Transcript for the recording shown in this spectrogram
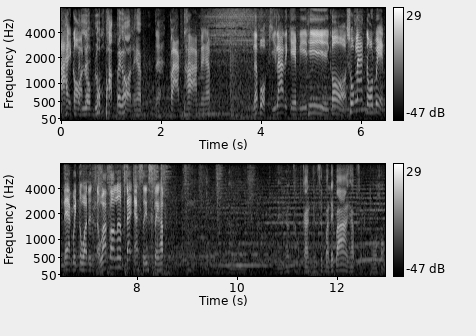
ตายก่อนเป็นลมล้มพับไปก่อนนะครับนะกลางทางนะครับ และบวกคีร่าในเกมนี้ที่ก็ช่วงแรกโดนเวทแดงไปตัวหนึ่งแต่ว่าก็เริ่มได้แอสซิสต์เลยครับในเรื่องของการเงินขึ้นมาได้บ้างครับสำหรับตัวของ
